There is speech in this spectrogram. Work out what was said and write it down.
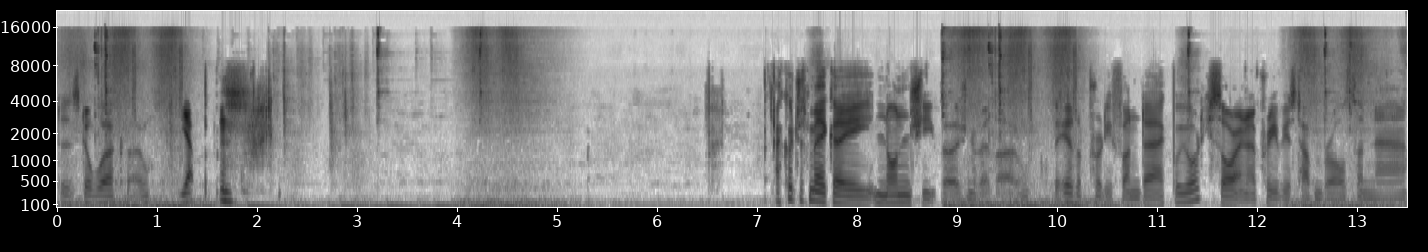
Does it still work though? Yep. I could just make a non-cheat version of it though. It is a pretty fun deck, but we already saw it in a previous Tavern Brawl, so nah.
